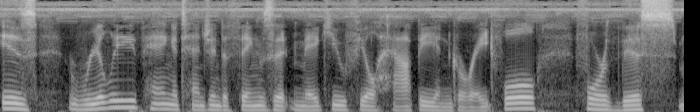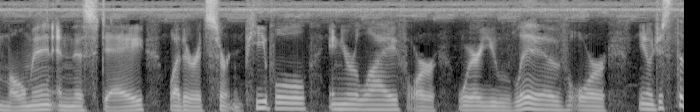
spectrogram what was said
is really paying attention to things that make you feel happy and grateful for this moment and this day, whether it's certain people in your life or where you live or you know just the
